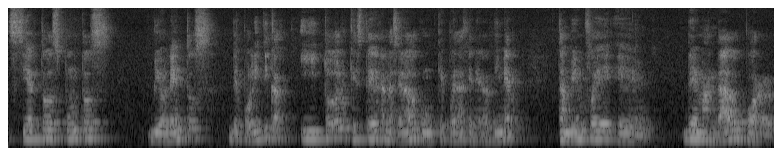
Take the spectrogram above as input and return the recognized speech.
ciertos puntos violentos de política y todo lo que esté relacionado con que pueda generar dinero. También fue eh, demandado por,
